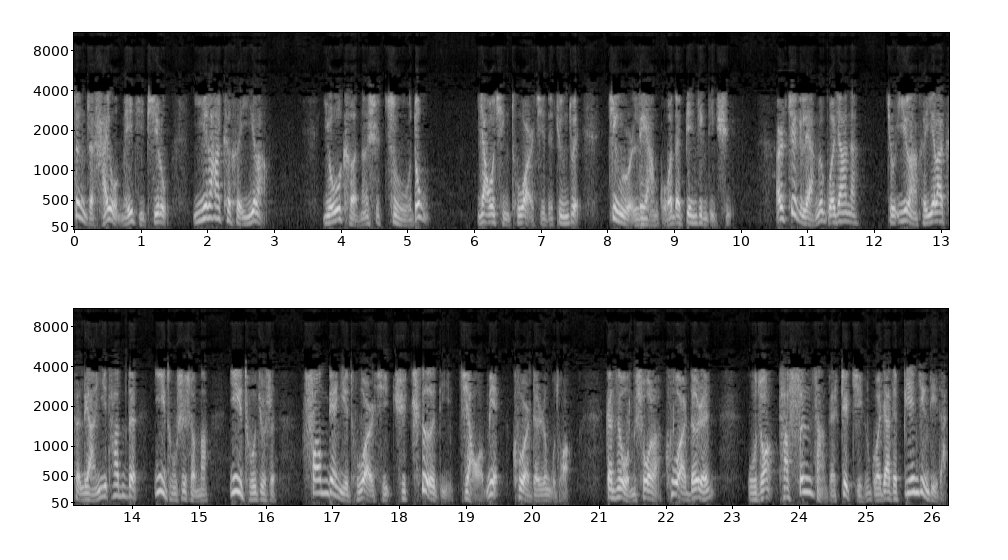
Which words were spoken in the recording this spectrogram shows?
甚至还有媒体披露，伊拉克和伊朗有可能是主动邀请土耳其的军队进入两国的边境地区，而这个两个国家呢，就伊朗和伊拉克两伊，他们的意图是什么？意图就是方便你土耳其去彻底剿灭库尔德人武装。刚才我们说了，库尔德人。武装它分散在这几个国家的边境地带，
